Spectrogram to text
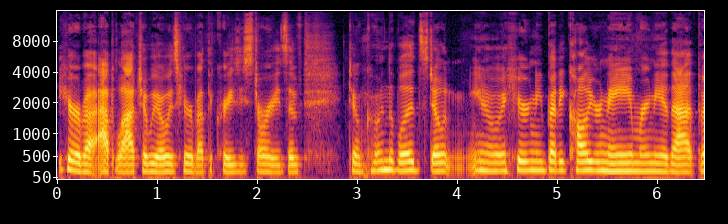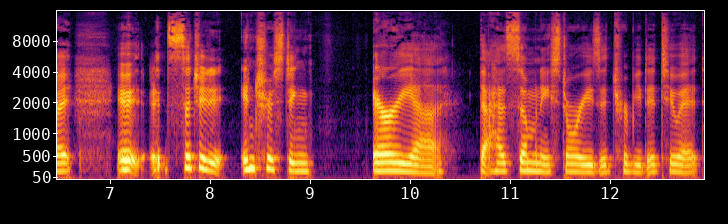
hear about Appalachia, we always hear about the crazy stories of don't go in the woods, don't you know hear anybody call your name or any of that. But it, it's such an interesting area that has so many stories attributed to it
